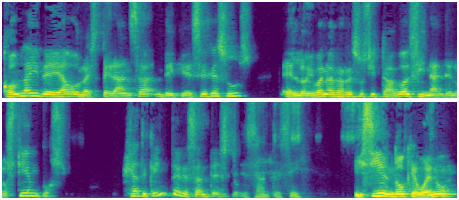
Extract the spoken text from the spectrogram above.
con la idea o la esperanza de que ese Jesús él lo iban a ver resucitado al final de los tiempos. Fíjate qué interesante esto. Interesante, sí. Y siendo que, bueno,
